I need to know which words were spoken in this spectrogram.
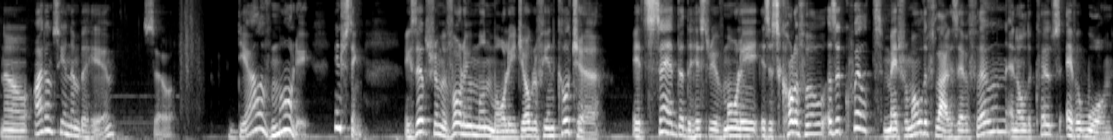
Now, I don't see a number here, so... The Isle of Morley. Interesting. Excerpts from a volume on Morley geography and culture. It's said that the history of Morley is as colorful as a quilt made from all the flags ever flown and all the clothes ever worn.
